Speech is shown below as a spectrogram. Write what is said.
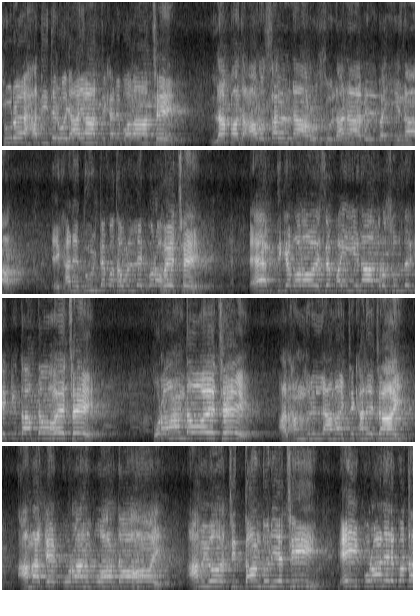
সূরা হাদিদের ওই আয়াত যেখানে বলা আছে এখানে দুইটা কথা উল্লেখ করা হয়েছে। একদিকে বলা হয়েছে, বাইয়িনাত রসুলদেরকে কিতাব দেওয়া হয়েছে, কোরআন দেওয়া হয়েছে। আলহামদুলিল্লাহ আমার যেখানে যাই, আমাকে কোরআন উপহার দেওয়া হয়। আমিও সিদ্ধান্ত নিয়েছি এই কোরআনের কথা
